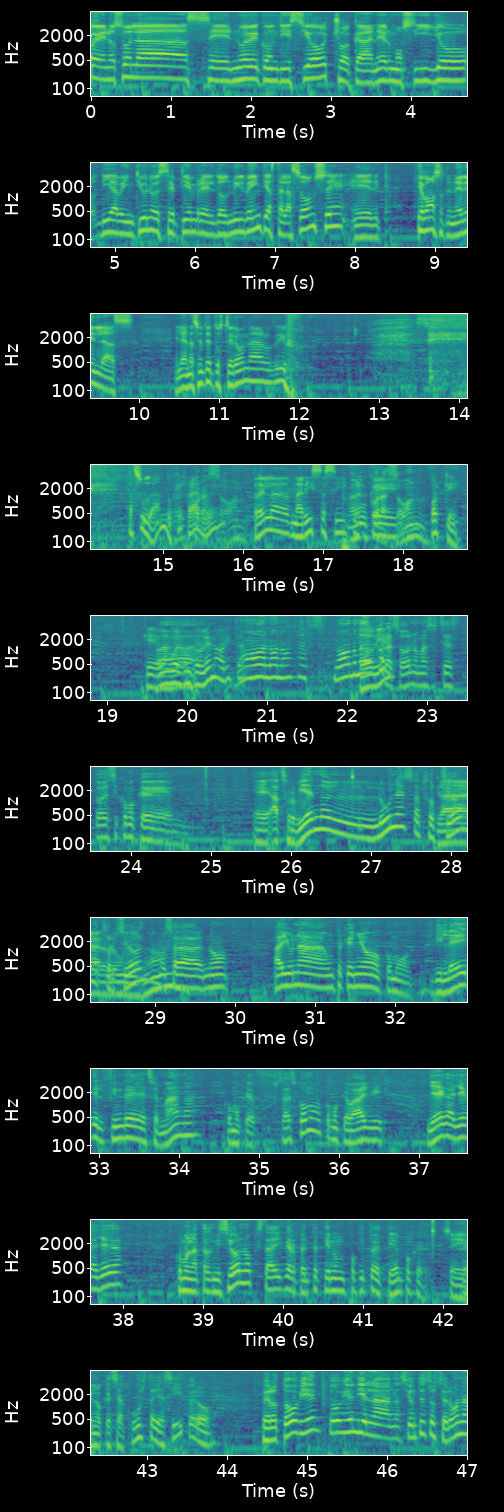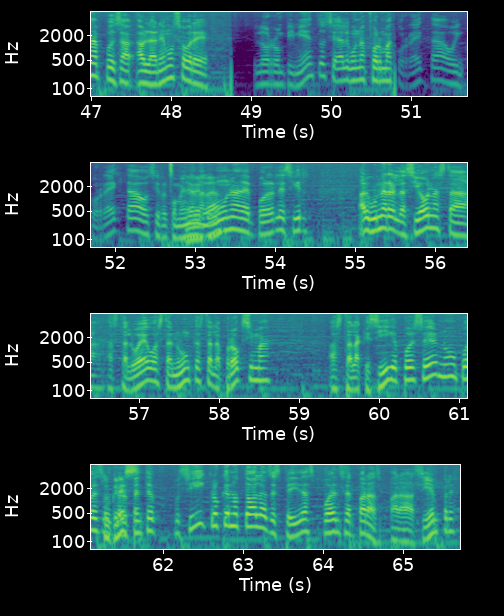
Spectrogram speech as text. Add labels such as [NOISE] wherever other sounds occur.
Bueno, son las eh, 9 con 18 acá en Hermosillo, día 21 de septiembre del 2020 hasta las 11. Eh, ¿Qué vamos a tener en las en la Nación Testosterona, Rodrigo? Está sudando, qué raro. ¿eh? Trae la nariz así No, como el que- corazón. ¿Por qué? ¿Que Ah, ¿Hubo algún problema ahorita? No, no, no. es- no, no me ¿Todo da el bien? corazón, nomás estoy así como que eh, absorbiendo el lunes, absorción, Claro, absorción. lunes, ¿no? O sea, no. Hay una un pequeño como delay del fin de semana. Como que, ¿sabes cómo? Como que va y llega, llega, llega. Como en la transmisión, ¿no? Que está ahí, que de repente tiene un poquito de tiempo que, Sí. que en lo que se ajusta y así, pero pero todo bien, todo bien. Y en la Nación Testosterona, pues ha- hablaremos sobre los rompimientos, si hay alguna forma correcta o incorrecta, o si recomiendan ¿De alguna, de poder decir alguna relación hasta, hasta luego, hasta nunca, hasta la próxima, hasta la que sigue, puede ser, ¿no? Pues ¿Tú de crees? repente, pues sí, creo que no todas las despedidas pueden ser para, para siempre.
